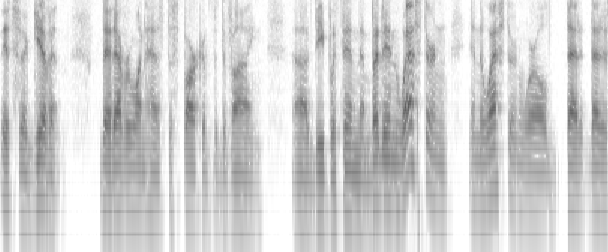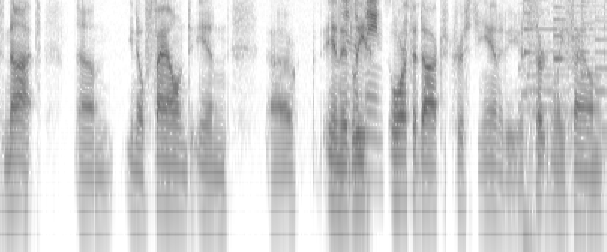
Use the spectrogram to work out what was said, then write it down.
it's a given that everyone has the spark of the divine uh, deep within them. But in Western, in the Western world, that that is not, um, you know, found in uh, in, in at least Orthodox Christianity. It's certainly found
